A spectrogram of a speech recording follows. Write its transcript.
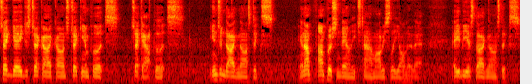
check gauges check icons check inputs check outputs engine diagnostics and I'm, I'm pushing down each time obviously y'all know that ABS diagnostics,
